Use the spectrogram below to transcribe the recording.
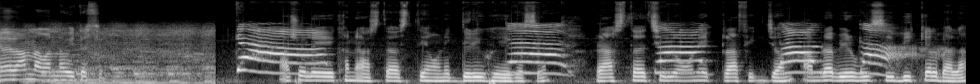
এখানে রান্না বান্না হইতেছে। আসলে এখানে আস্তে আস্তে অনেক দেরি হয়ে গেছে। রাস্তায় ছিল অনেক ট্রাফিক জ্যাম আমরা বের হয়েছি বিকেলবেলা।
